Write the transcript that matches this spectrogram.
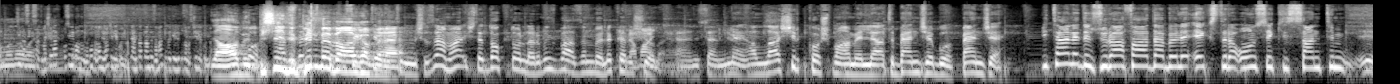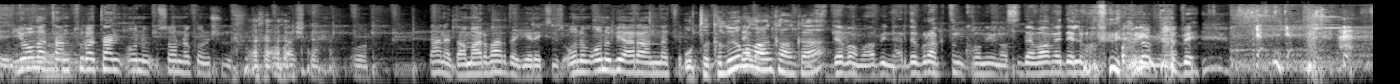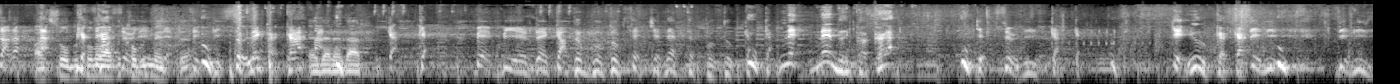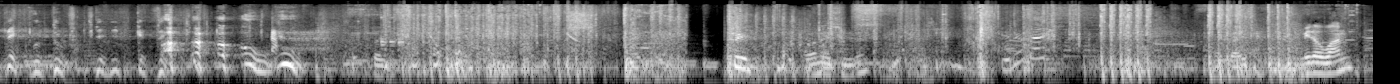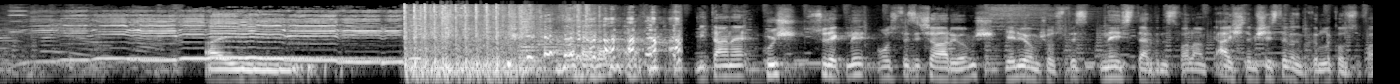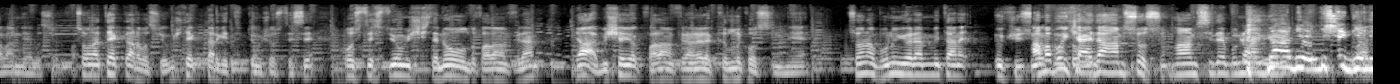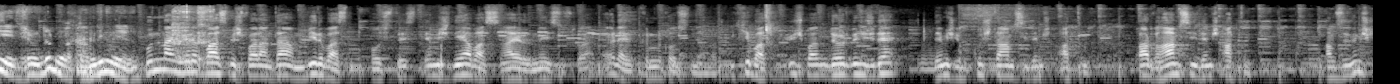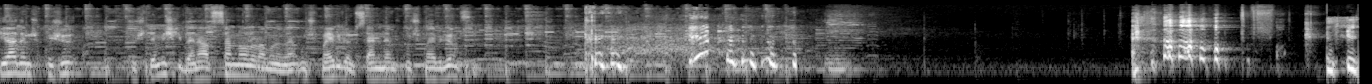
Ya abi bir şey de bilme be aga be. yaratılmışız ama işte doktorlarımız bazen böyle karışıyorlar. Yani sen ne Allah'a şirk koşma ameliyatı bence bu bence. Bir tane de zürafada böyle ekstra 18 santim e, yol atan, tur atan onu sonra konuşuruz. O başka. O. Bir tane damar var da gereksiz. Onu onu bir ara anlatırım. O takılıyor mu lan kanka? Devam abi. Nerede bıraktın konuyu? Nasıl devam edelim Onu tabii. Aksi olduğu konu vardı kabul mü etti? Söyle kaka. Eder eder. Bir yerde kadın bulduk, seçenekte bulduk. Ne nedir kaka? Gel söyleyeyim kaka. Geliyor kaka. Deniz, denizde bulduk, deniz kızı. O ne şimdi? Middle one. Ay. Bir tane kuş sürekli hostesi çağırıyormuş. Geliyormuş hostes. Ne isterdiniz falan. Ya işte bir şey istemedim kırılık olsun falan diye basıyorum. Sonra tekrar basıyormuş. Tekrar getirtiyormuş hostesi. Hostes diyormuş işte ne oldu falan filan. Ya bir şey yok falan filan öyle kırılık olsun diye. Sonra bunu gören bir tane öküz. Ama bu hikayede hamsi olsun. Hamsi de bundan görüp... bir şey geliyor. Şimdi dur bakalım dinleyelim. Bundan görüp basmış falan tamam mı? Bir basmış hostes demiş niye bassın hayırdır ne istiyorsun falan. Öyle kırılık olsun diye bak. İki basmış, üç basmış, dördüncü de demiş ki bu kuş da hamsi demiş attım. Pardon hamsi demiş attım. Hamsi demiş ki ya demiş kuşu kuş demiş ki beni atsan ne olur amına ben uçmayı biliyorum. Sen demiş uçmayı biliyor musun?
